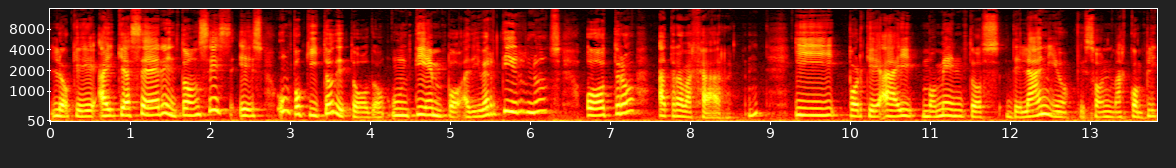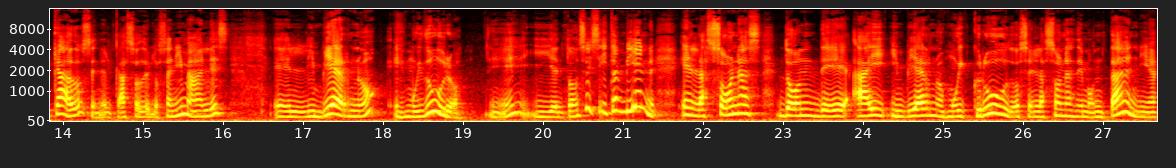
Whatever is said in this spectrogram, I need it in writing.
lo que hay que hacer entonces es un poquito de todo, un tiempo a divertirnos, otro a trabajar y porque hay momentos del año que son más complicados, en el caso de los animales, el invierno es muy duro. ¿Eh? Y entonces, y también en las zonas donde hay inviernos muy crudos, en las zonas de montaña,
